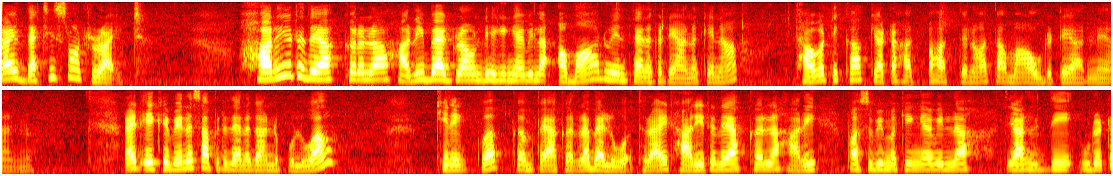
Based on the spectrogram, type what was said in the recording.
Right? That is not right. හරියට දෙයක් කරලා හරි බෑග්‍රවුන්ඩ් එකකින් ඇවිල්ලා අමාරුවෙන් තැනකට යන කෙනා තව ටිකක් යටහත් පහත් වෙනවා තමා උඩට යන්න යන්න. රයිට් ඒකේ වෙනස අපිට දැනගන්න පුළුවන් කෙනෙක්ව කම්පයා කරලා බැලුවොත් රයිට් හරියට දෙයක් කරලා හරි පසුබිමකින් ඇවිල්ලා යද්දී උඩට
